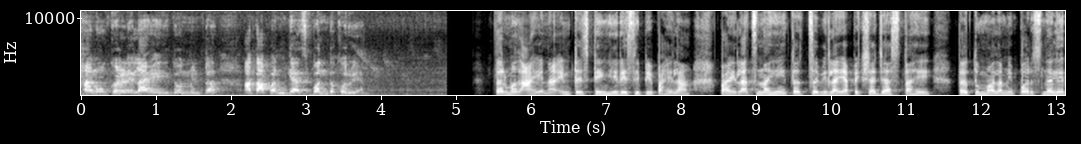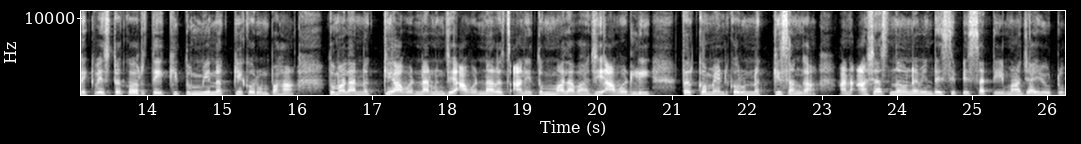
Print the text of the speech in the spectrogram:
छान उकळलेलं आहे ही दोन मिनटं. आता आपण गॅस बंद करूया. तर मग आहे ना इंटरेस्टिंग ही रेसिपी पाहायला. पाहिलाच नाही तर चवीला यापेक्षा जास्त आहे. तर तुम्हाला मी पर्सनली रिक्वेस्ट करते की तुम्ही नक्की करून पहा. तुम्हाला नक्की आवडणार म्हणजे आवडणारच. आणि तुम्हाला भाजी आवडली तर कमेंट करून नक्की सांगा. आणि अशाच नवनवीन रेसिपीजसाठी माझ्या यूट्यूब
